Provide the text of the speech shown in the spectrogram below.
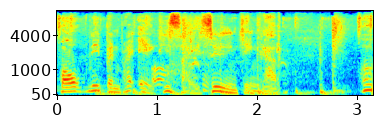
โป๊ปนี่เป็นพระเอกที่ใส่ซื่อจริง ๆ ครับโอ้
